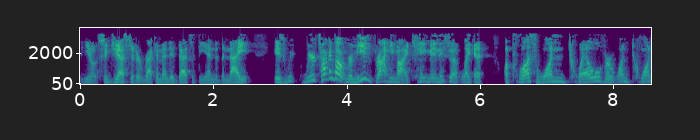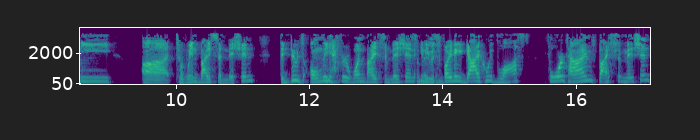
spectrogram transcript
you know suggested or recommended bets at the end of the night is we, we were talking about Ramiz Brahimaj came in as a like a a plus 112 or 120 uh to win by submission. The dude's only ever won by submission, and he was fighting a guy who had lost four times by submission.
